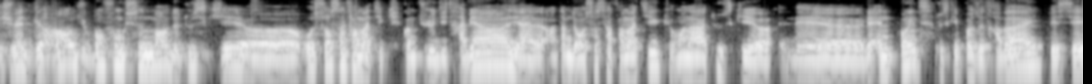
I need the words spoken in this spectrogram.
je vais être garant du bon fonctionnement de tout ce qui est euh, ressources informatiques. Comme tu le dis très bien, il y a, en termes de ressources informatiques, on a tout ce qui est euh, les, euh, les endpoints, tout ce qui est poste de travail, PC,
